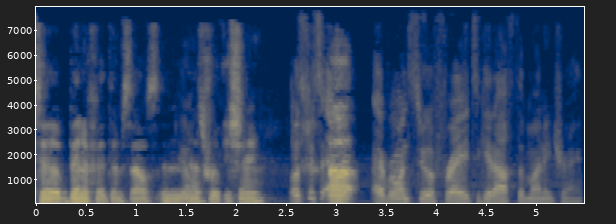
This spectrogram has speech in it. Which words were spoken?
to benefit themselves, and yep. that's really a shame. Well, it's just every, uh, everyone's too afraid to get off the money train.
